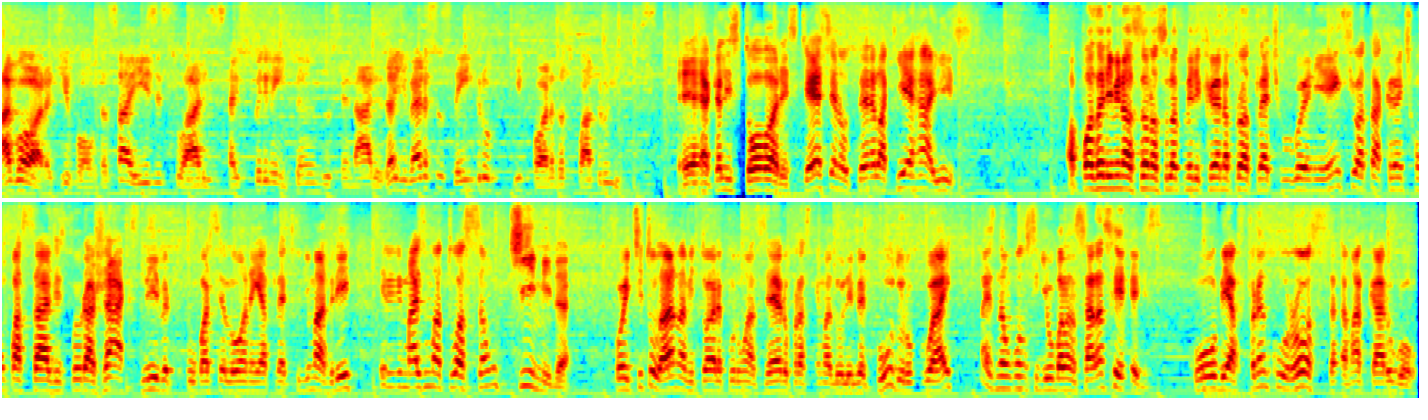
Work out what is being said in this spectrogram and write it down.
Agora, de volta às raízes, Soares está experimentando cenários adversos dentro e fora das quatro linhas. É aquela história, esquece a Nutella, aqui é raiz. Após a eliminação na Sul-Americana para o Atlético Goianiense, o atacante com passagens por Ajax, Liverpool, Barcelona e Atlético de Madrid teve mais uma atuação tímida. Foi titular na vitória por 1 a 0 para cima do Liverpool do Uruguai, mas não conseguiu balançar as redes. Coube a Franco Rossa marcar o gol.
